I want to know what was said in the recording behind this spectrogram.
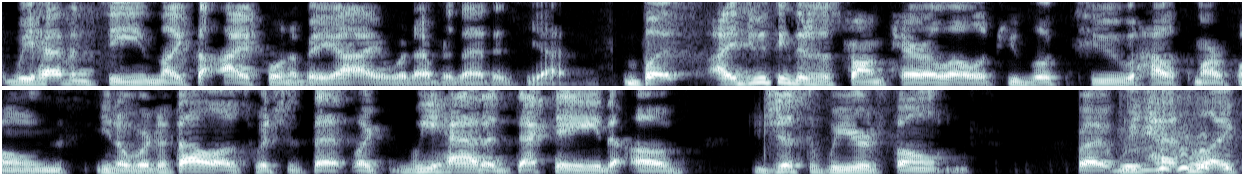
we haven't seen like the iPhone of AI or whatever that is yet. But I do think there's a strong parallel if you look to how smartphones, you know, were developed, which is that like we had a decade of just weird phones, right? We had like,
